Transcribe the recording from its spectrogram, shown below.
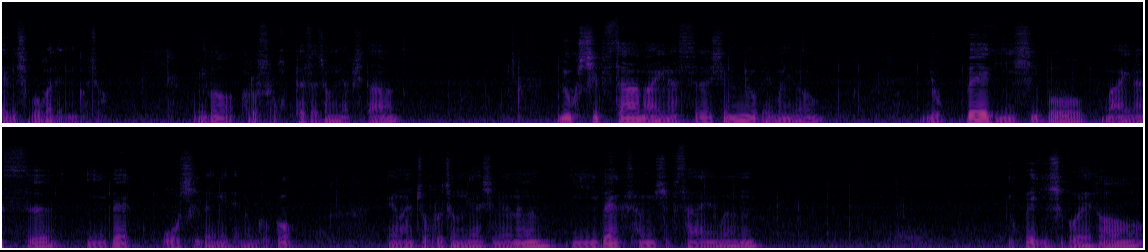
125가 되는 거죠. 이거 크로스로 곱해서 정리합시다. 64 마이너스 16m은요. 625 마이너스 250m이 되는 거고 m 한쪽으로 정리하시면은 234m은 625에서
